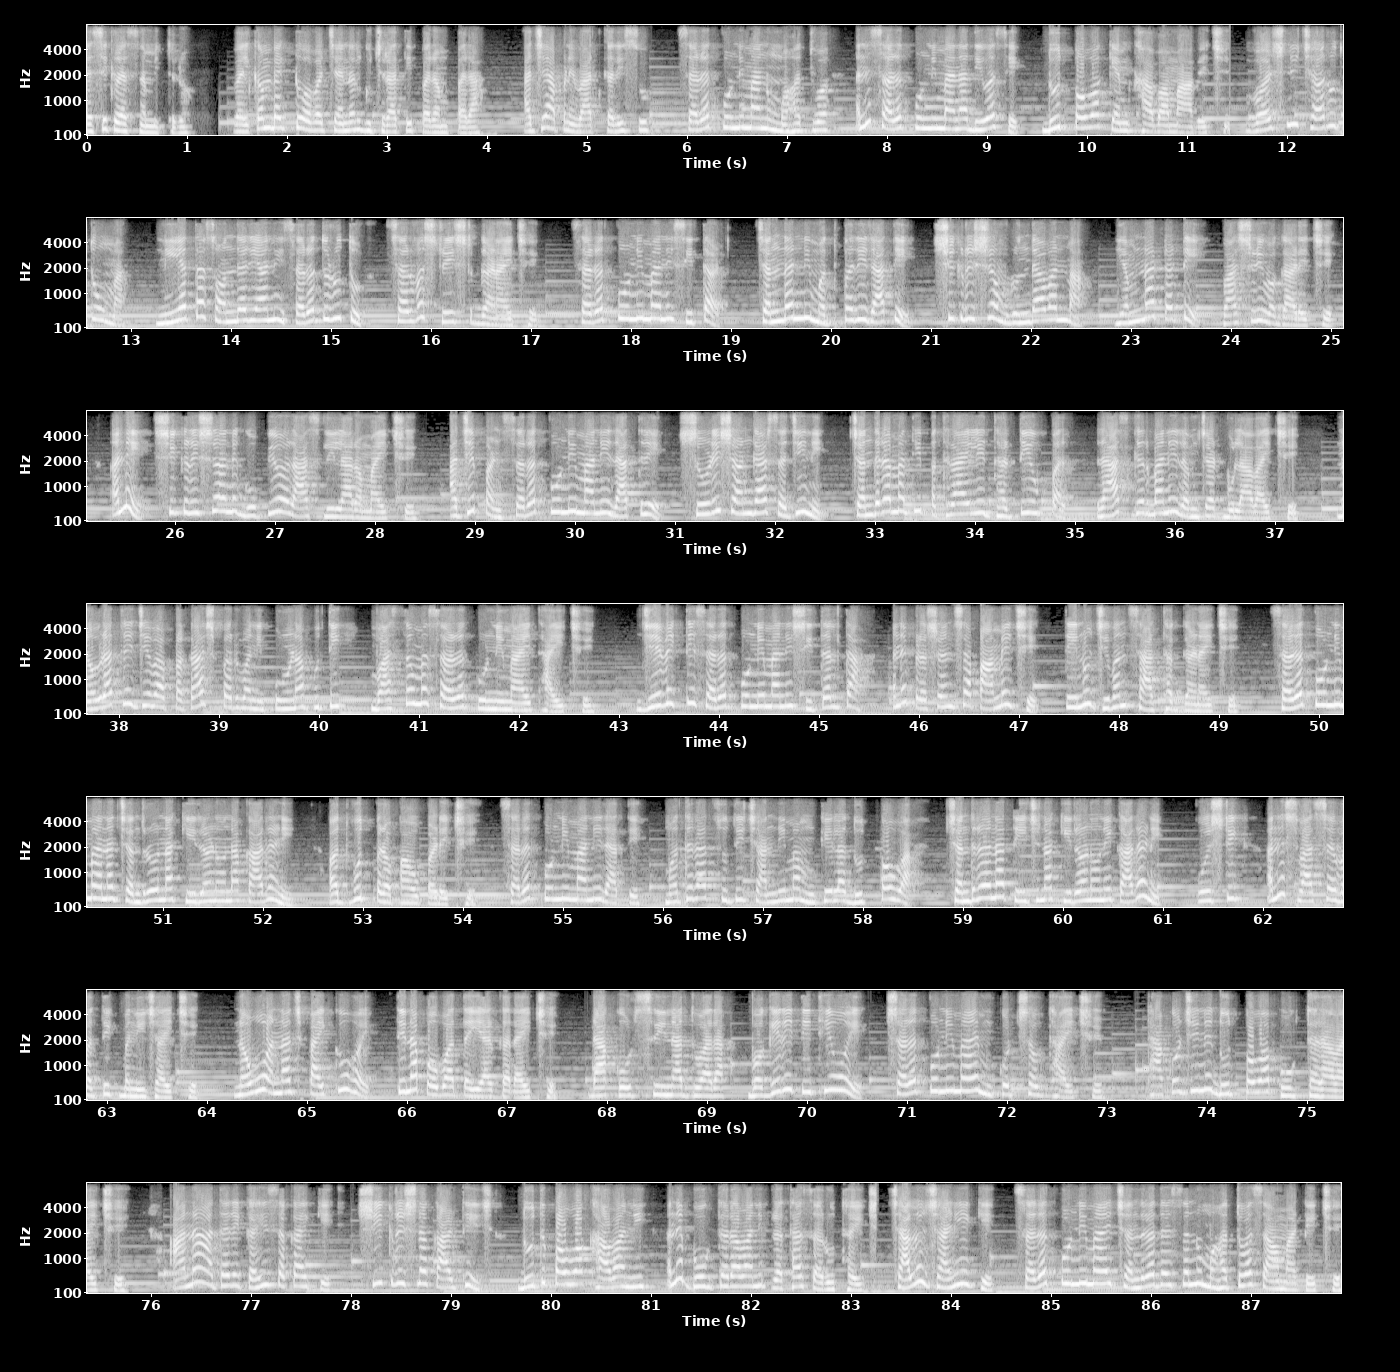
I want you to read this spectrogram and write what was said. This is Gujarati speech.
જય શ્રી મિત્રો. Welcome back to our channel Gujarati Parampara. આજે આપણે વાત કરીશું શરદ પૂર્ણિમાનું મહત્વ અને શરદ પૂર્ણિમાના દિવસે દૂધ પૌવા કેમ ખાવામાં આવે છે. વર્ષની છ ઋતુમાં નિયતા સૌંદર્યની શરદ ઋતુ સર્વશ્રેષ્ઠ ગણાય છે. શરદ પૂર્ણિમાની શીતળ ચંદનની મધભરી રાતે શ્રી કૃષ્ણ વૃંદાવનમાં યમુના તટે વાંસળી વગાડે છે અને શ્રી કૃષ્ણ અને ગોપીઓ રાસલીલા રમાય છે. આજે પણ શરદ પૂર્ણિમાની રાત્રે સોળે શણગાર સજીને ચંદ્રમાંથી પથરાયેલી ધરતી ઉપર રાસ ગરબાની રમઝટ બોલાવાય છે. નવરાત્રી જેવા પ્રકાશ પર્વની પૂર્ણાહુતિ વાસ્તવમાં શરદ પૂર્ણિમાએ થાય છે. જે વ્યક્તિ શરદ પૂર્ણિમાની શીતલતા અને પ્રશંસા પામે છે, તેનું જીવન સાર્થક ગણાય છે. શરદ પૂર્ણિમાના ચંદ્રોના કિરણોના કારણે અદ્ભુત પ્રભાવ પડે છે. શરદ પૂર્ણિમાની રાતે મધરાત સુધી ચાંદીમાં મૂકેલા દૂધ પૌવા ચંદ્રના તેજના કિરણોને કારણે પૌષ્ટિક અને સ્વાસ્થ્યવર્ધિક બની જાય છે. નવું અનાજ પાક્યું હોય તેના પૌવા તૈયાર કરાય છે. ડાકોર શ્રીનાથ દ્વારા વગેરે તિથિઓએ શરદ પૂર્ણિમાએ મુકોત્સવ થાય છે. ઠાકોરજીને દૂધ પૌવા ભોગ ધરાવાય છે. આના આધારે કહી શકાય કે શ્રી કૃષ્ણ કાળથી જ દૂધ પૌવા ખાવાની અને ભોગ ધરાવવાની પ્રથા શરૂ થઈ છે. ચાલો જાણીએ કે શરદ એ ચંદ્ર દર્શનનું મહત્વ શા માટે છે?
